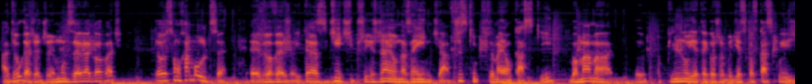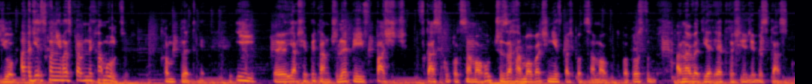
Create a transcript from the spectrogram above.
A druga rzecz, żeby móc zareagować, to są hamulce e, w rowerze. I teraz dzieci przyjeżdżają na zajęcia, wszystkim, którzy mają kaski, bo mama e, pilnuje tego, żeby dziecko w kasku jeździło, a dziecko nie ma sprawnych hamulców. kompletnie. I e, ja się pytam, czy lepiej wpaść w kasku pod samochód, czy zahamować i nie wpaść pod samochód. Po prostu, a nawet jak, jak ktoś jedzie bez kasku.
